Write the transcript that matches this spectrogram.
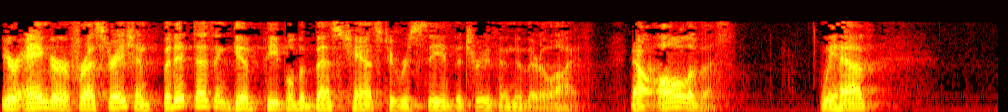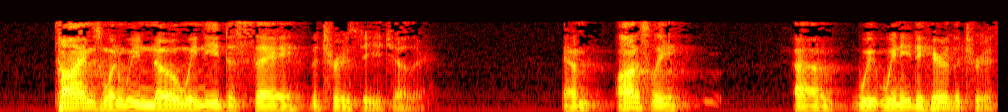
your anger or frustration, but it doesn't give people the best chance to receive the truth into their life. Now, all of us, we have times when we know we need to say the truth to each other. And honestly, uh, we, we need to hear the truth.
